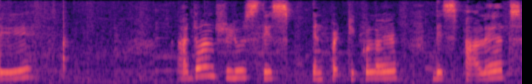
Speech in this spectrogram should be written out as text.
see. I don't use this in particular this palette.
